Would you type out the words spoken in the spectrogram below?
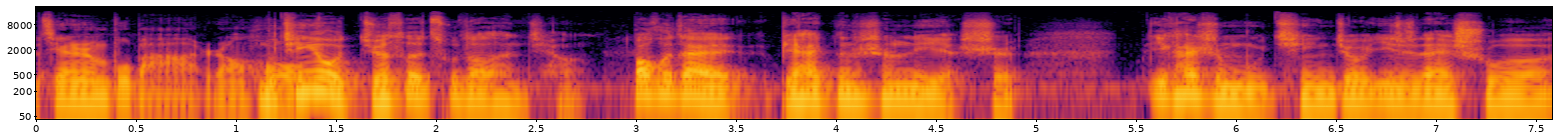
坚韧不拔，然后母亲又角色塑造的很强，包括在《别海更深》里也是，一开始母亲就一直在说：“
